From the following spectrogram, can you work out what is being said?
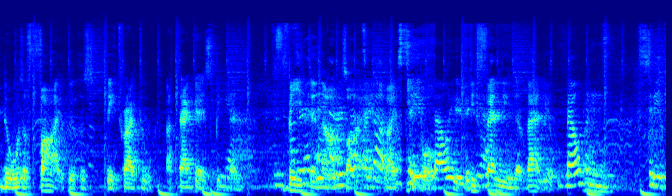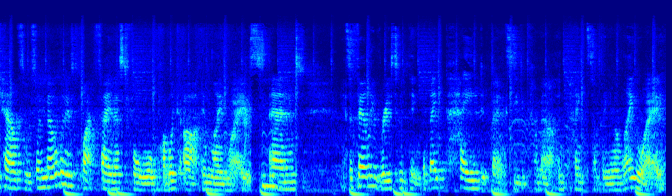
there was a fight because they tried to attack it it's been beaten up by, by people value, defending their value. Melbourne City Council. So Melbourne is quite famous for public art in laneways, mm-hmm. and it's a fairly recent thing. But they paid Banksy to come out and paint something in a laneway.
